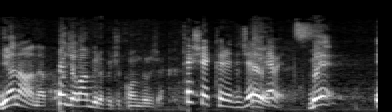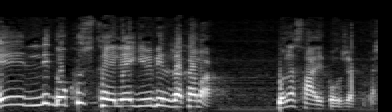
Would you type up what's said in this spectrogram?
yanağına kocaman bir öpücük konduracak. Teşekkür edeceğiz. Evet. Ve 59 TL gibi bir rakama buna sahip olacaklar.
